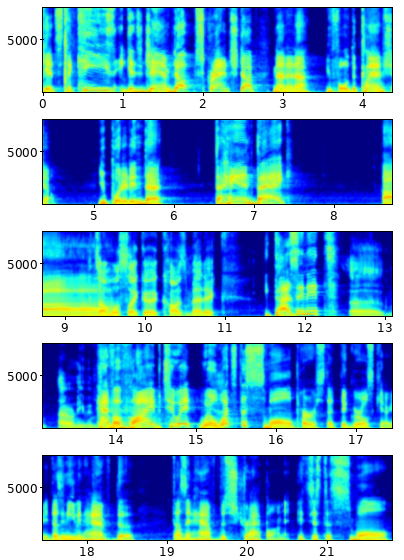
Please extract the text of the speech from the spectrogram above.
gets the keys, it gets jammed up, scratched up. No, no, no. You fold the clamshell. You put it in the the handbag. Uh, It's almost like a cosmetic. doesn't it? Uh, I don't even know. have a vibe to it. Well, what's the small purse that the girls carry? It doesn't even have the doesn't have the strap on it. It's just a small.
